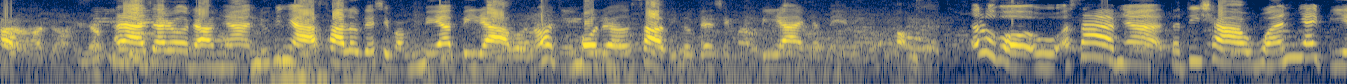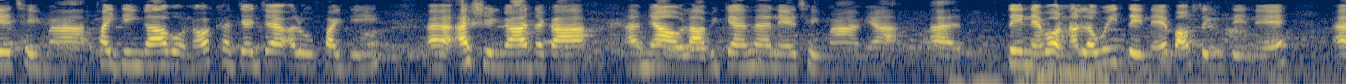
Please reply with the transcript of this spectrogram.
အဲ့ဒါကြတော့ဒါများအနုပညာစလုပ်တဲ့အချိန်မှာမမေကပေးတာပေါ့နော်ဒီ model စပြီးလုပ်တဲ့အချိန်မှာပေးရတဲ့နာမည်လေးပေါ့ဟုတ်အဲ့လိုပေါ့ဟိုအစအမြတတိချာ1ရိုက်ပြီးရဲ့အချိန်မှာ fighting ကားပေါ့နော်ခက်ကြက်ကြက်အဲ့လို fighting အဲ action ကားတကားအမြကိုလာပြီးကန်လှမ်းတဲ့အချိန်မှာအမြအဲ တင်တယ်ပေါ့နော်လဝိတ်တင်တယ် boxing တင်တယ်အဲ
